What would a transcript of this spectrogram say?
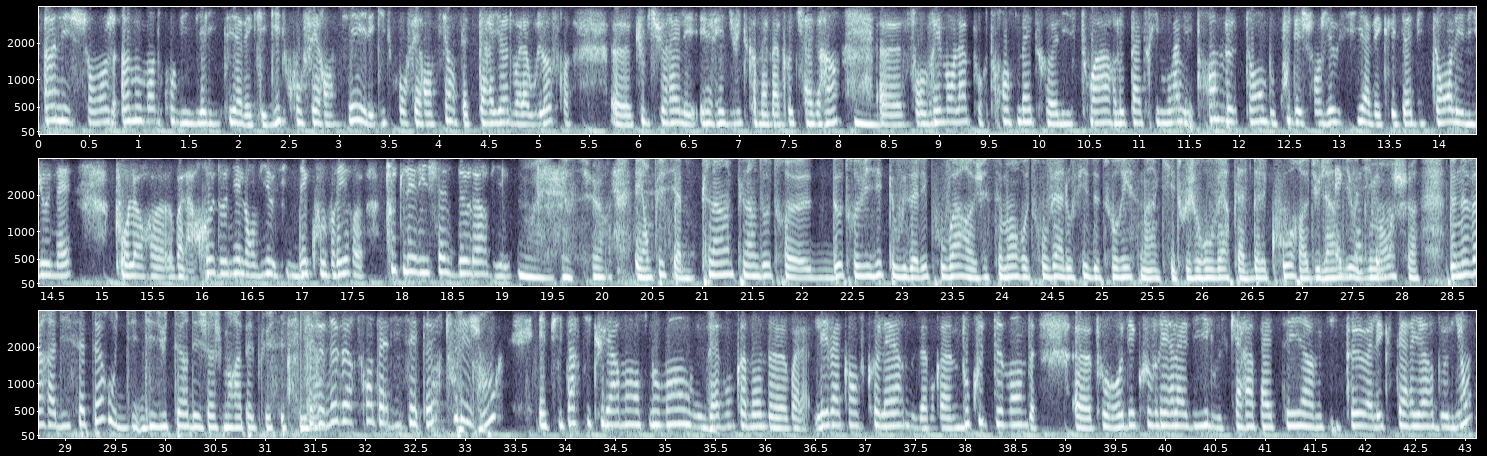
un échange, un moment de convivialité avec les guides conférenciers. Et les guides conférenciers, en cette période voilà, où l'offre euh, culturelle est, est, réduite quand même à peau de chagrin, mmh. euh, sont vraiment là pour transmettre l'histoire, le patrimoine et prendre le temps beaucoup d'échanger aussi avec les habitants, les Lyonnais, pour leur voilà redonner l'envie aussi de découvrir toutes les richesses de leur ville. Oui, bien sûr. Et en plus, il y a plein, plein d'autres d'autres visites que vous allez pouvoir justement retrouver à l'office de tourisme, hein, qui est toujours ouvert place Bellecour du lundi Exactement. au dimanche, de 9h à 17h ou 18h déjà, je me rappelle plus, Cécilia. C'est de 9h30 à 17h tous les jours, et puis particulièrement en ce moment où nous avons quand même euh, voilà les vacances scolaires, nous avons quand même beaucoup de demandes euh, pour redécouvrir la ville ou se carapater un petit peu à l'extérieur de Lyon.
